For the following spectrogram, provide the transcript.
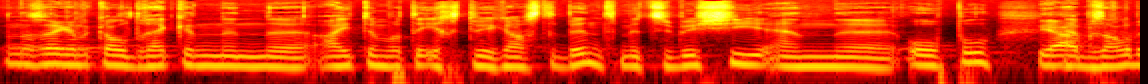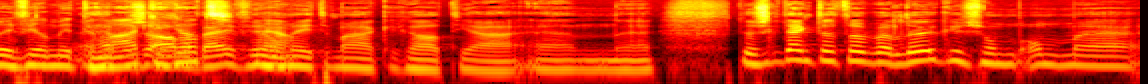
En dat is eigenlijk al direct een, item wat de eerste twee gasten bindt. Mitsubishi en uh, Opel Ja. hebben ze allebei veel mee te hebben maken ze gehad. allebei veel Ja. mee te maken gehad, ja. En, eh, dus ik denk dat het wel leuk is om... om eh, eh,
